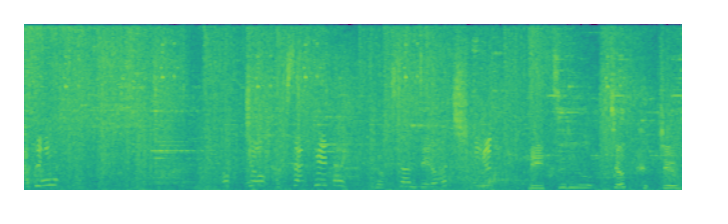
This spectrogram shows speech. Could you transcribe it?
確認散形態6308式ユ律令チョック十言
